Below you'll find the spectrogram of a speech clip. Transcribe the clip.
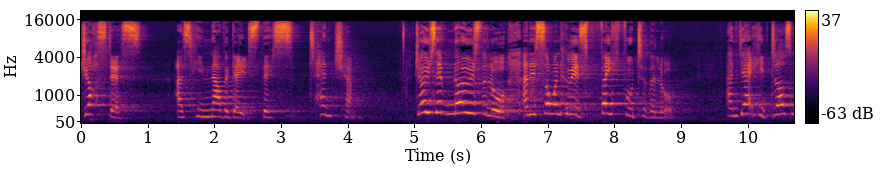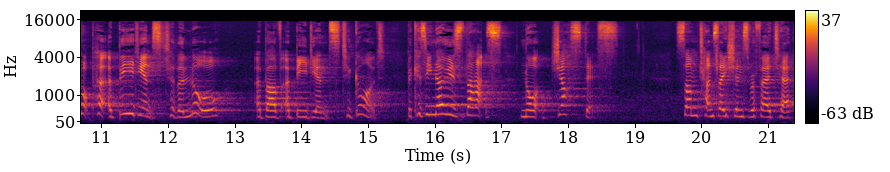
justice as he navigates this tension. Joseph knows the law and is someone who is faithful to the law. And yet he does not put obedience to the law above obedience to God because he knows that's not justice. Some translations refer to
